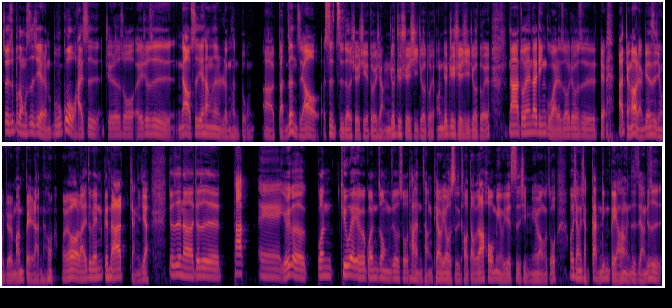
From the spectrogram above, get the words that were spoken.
所以是不同世界的人。不过我还是觉得说，哎、就是你知道世界上的人很多。啊，反正只要是值得学习的对象，你就去学习就对，哦，你就去学习就对。那昨天在听古来的时候，就是 他讲到两件事情，我觉得蛮北然的哈，我要来这边跟大家讲一下，就是呢，就是他诶、有一个观 Q&A 有一个观众就是说他很常跳跃思考，导致他后面有一些事情没办法做。我想想，干林北好像也是这样，就是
